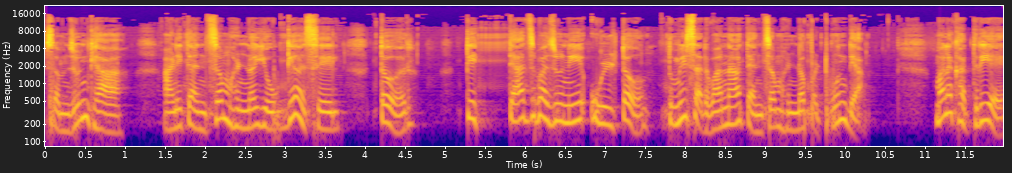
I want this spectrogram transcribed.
समजून घ्या आणि त्यांचं म्हणणं योग्य असेल तर ते त्याच बाजूनी उलटं तुम्ही सर्वांना त्यांचं म्हणणं पटवून द्या. मला खात्री आहे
